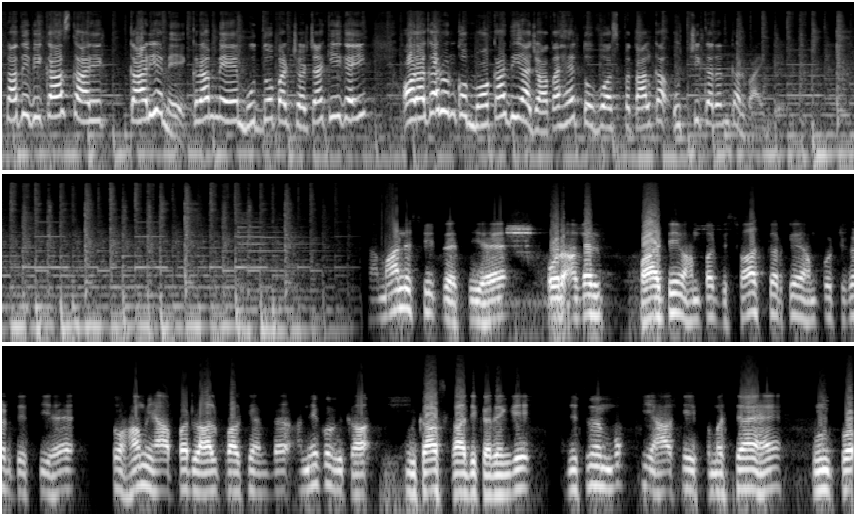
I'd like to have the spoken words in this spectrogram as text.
साथ ही विकास कार्य कार्य में, क्रम में मुद्दों पर चर्चा की गई और अगर उनको मौका दिया जाता है तो वो अस्पताल का उच्चीकरण करवाएँगे। सामान्य सीट रहती है और अगर पार्टी हम पर विश्वास करके हमको टिकट देती है तो हम यहाँ पर लालकुआ के अंदर अनेकों विका, विकास कार्य करेंगे जिसमें मुख्य यहाँ की समस्याएँ हैं। उनको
